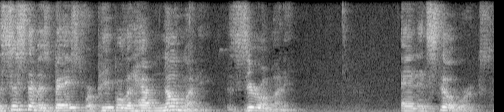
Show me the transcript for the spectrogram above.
the system is based for people that have no money, zero money. And it still works.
